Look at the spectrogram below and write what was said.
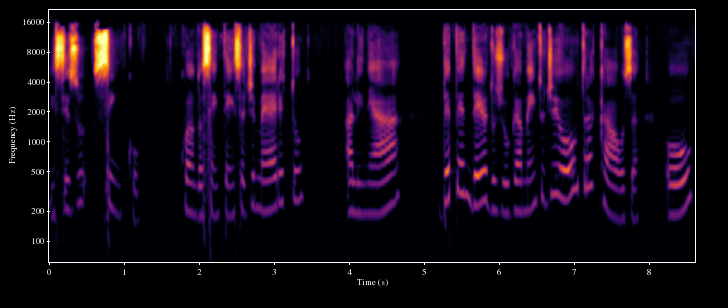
Inciso 5, quando a sentença de mérito, a linha A, depender do julgamento de outra causa ou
